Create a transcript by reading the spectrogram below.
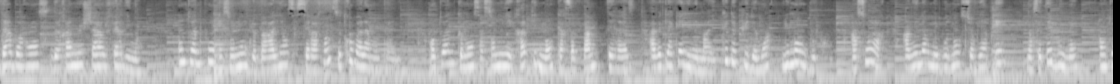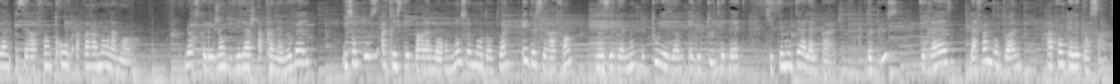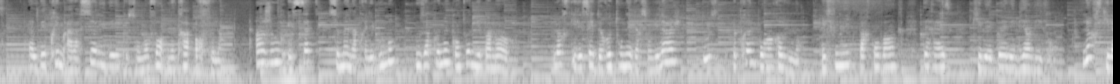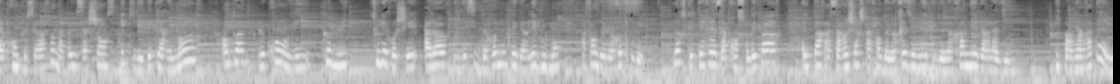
d'Arborance de Ramus Charles Ferdinand. Antoine Pont et son oncle par alliance Séraphin se trouvent à la montagne. Antoine commence à s'ennuyer rapidement car sa femme, Thérèse, avec laquelle il n'est marié que depuis deux mois, lui manque beaucoup. Un soir, un énorme éboulement survient et, dans cet éboulement, Antoine et Séraphin trouvent apparemment la mort. Lorsque les gens du village apprennent la nouvelle, ils sont tous attristés par la mort non seulement d'Antoine et de Séraphin, mais également de tous les hommes et de toutes les bêtes qui étaient montés à l'alpage. De plus, Thérèse, la femme d'Antoine, apprend qu'elle est enceinte. Elle déprime à la seule idée que son enfant naîtra orphelin. Un jour et sept semaines après l'éboulement, nous apprenons qu'Antoine n'est pas mort. Lorsqu'il essaye de retourner vers son village, tous le prennent pour un revenant. Il finit par convaincre Thérèse qu'il est bel et bien vivant. Lorsqu'il apprend que Séraphin n'a pas eu sa chance et qu'il est déclaré mort, Antoine le croit en vie, comme lui, sous les rochers, alors il décide de remonter vers l'éboulement afin de le retrouver. Lorsque Thérèse apprend son départ, elle part à sa recherche afin de le raisonner et de le ramener vers la vie. Y parviendra-t-elle?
